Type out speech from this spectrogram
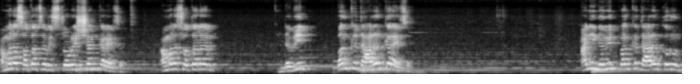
आम्हाला स्वतःचं रिस्टोरेशन करायचं. आम्हाला स्वतःला नवीन पंख धारण करायचं. आणि नवीन पंख धारण करून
